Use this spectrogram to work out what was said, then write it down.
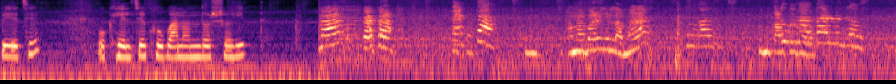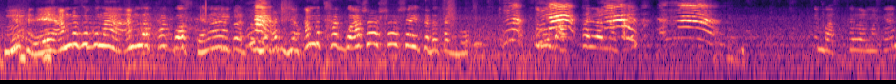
পেয়েছে। ও খেলছে খুব আনন্দর সহিত। আমরা বাড়ি গেলাম হ্যাঁ? তুমি কালকে যাও। আমরা যাব। না আমরা থাকব আজকে না। আমরা থাকব আসো আসো আসো এখানে থাকব। তুমি ভাত খাইলে না কেন? তুমি ভাত খাইলে না কেন?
